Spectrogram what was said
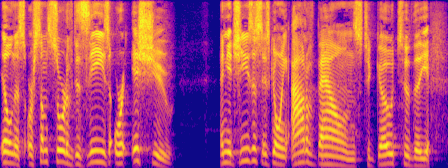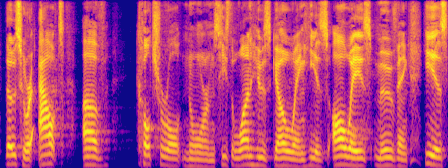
illness or some sort of disease or issue. And yet Jesus is going out of bounds to go to the, those who are out of cultural norms. He's the one who's going. He is always moving. He is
